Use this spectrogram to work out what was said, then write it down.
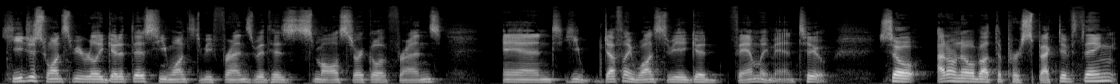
he just wants to be really good at this. He wants to be friends with his small circle of friends, and he definitely wants to be a good family man too. So I don't know about the perspective thing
